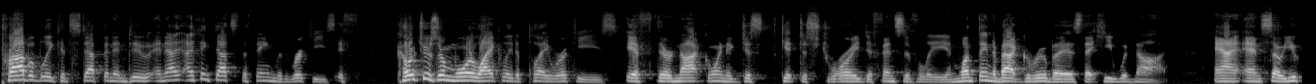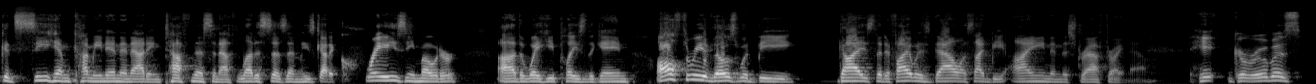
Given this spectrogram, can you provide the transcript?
probably could step in and do. And I, I, think that's the thing with rookies. If coaches are more likely to play rookies if they're not going to just get destroyed defensively. And one thing about Garuba is that he would not. And, and so you could see him coming in and adding toughness and athleticism. He's got a crazy motor, uh, the way he plays the game. All three of those would be guys that if I was Dallas, I'd be eyeing in this draft right now. He Garuba's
